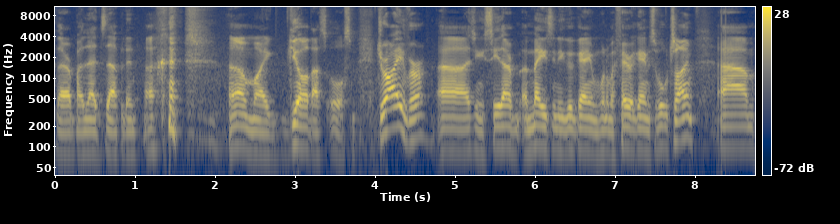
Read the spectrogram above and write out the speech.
there by Led Zeppelin. oh my god, that's awesome. Driver, uh, as you can see there, amazingly good game, one of my favourite games of all time. Um,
